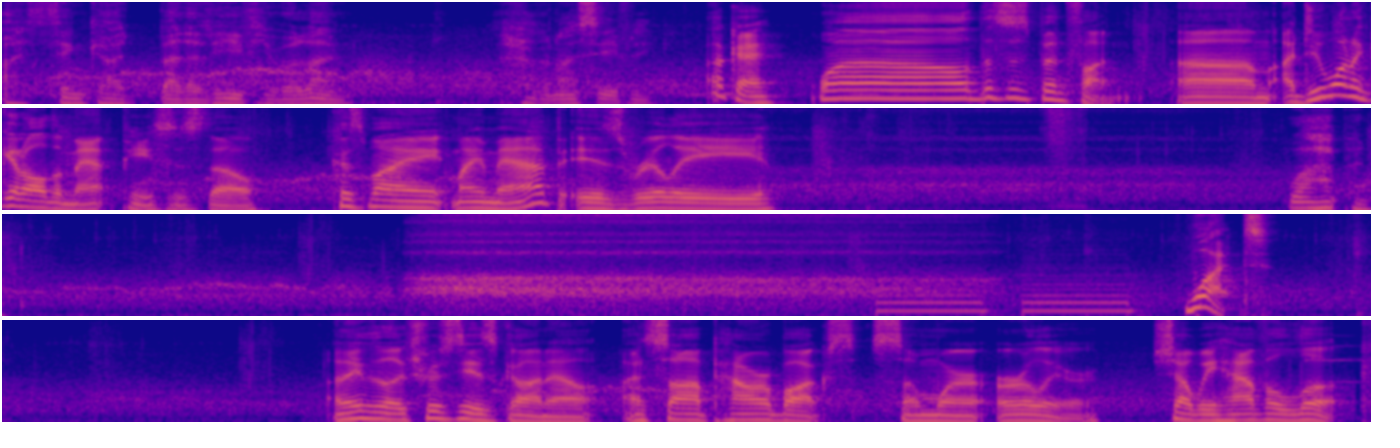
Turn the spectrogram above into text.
I think I'd better leave you alone. Have a nice evening. Okay. Well, this has been fun. Um, I do want to get all the map pieces though, because my my map is really What happened? what? I think the electricity has gone out. I saw a power box somewhere earlier. Shall we have a look?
